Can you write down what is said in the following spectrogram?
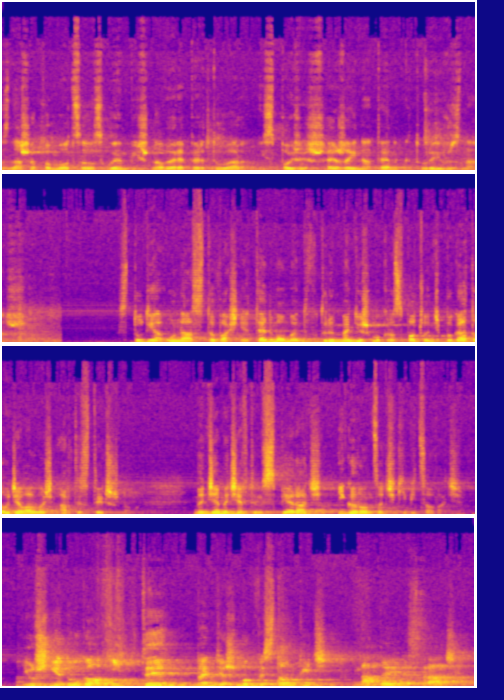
Z naszą pomocą zgłębisz nowy repertuar i spojrzysz szerzej na ten, który już znasz. Studia u nas to właśnie ten moment, w którym będziesz mógł rozpocząć bogatą działalność artystyczną. Będziemy Cię w tym wspierać i gorąco Ci kibicować. Już niedługo i Ty będziesz mógł wystąpić na tej estradzie.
